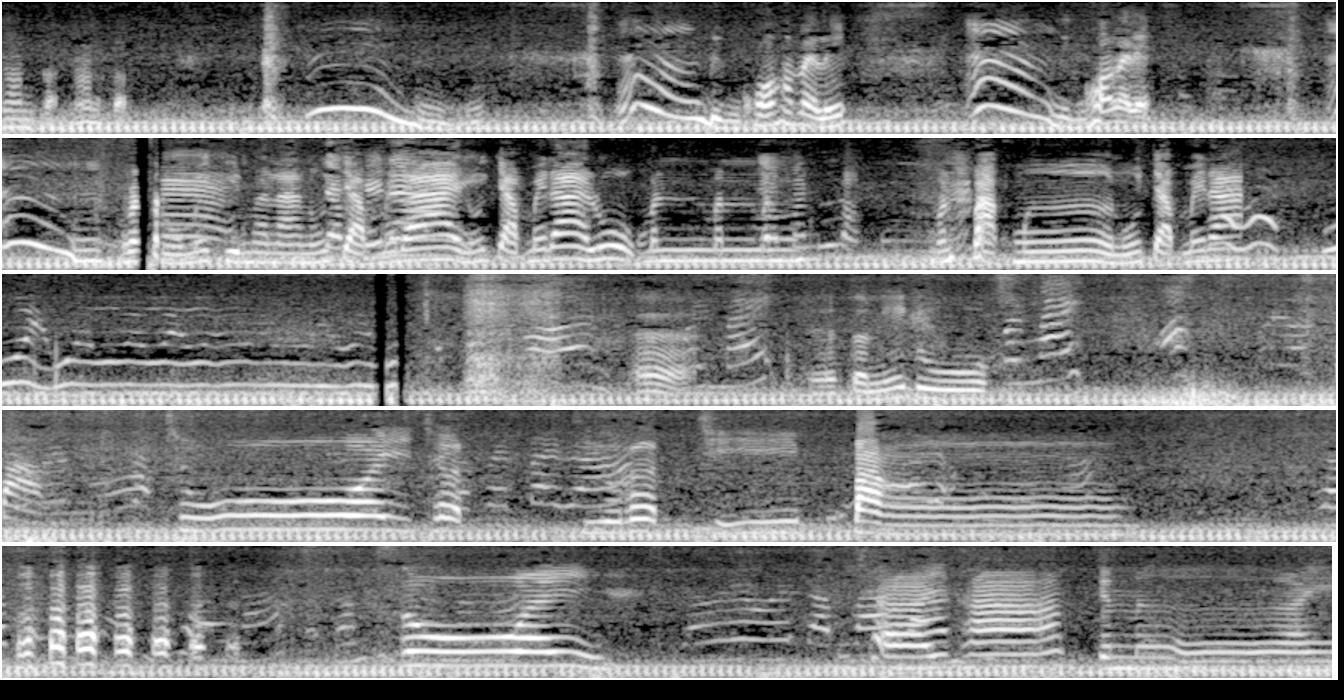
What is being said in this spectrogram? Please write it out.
นอนก่อนนอนก่อนอืมอืมดึงคอเข้าไปเลยอืมดึงคอไปเลยอืมหนูไม่กินพาราหนูจับไม่ได้ หนูจับไม่ได้ลูก มันมันมันมันปักมือ หนูจับไม่ได้เออเดี๋ยวตอนนี้ดูช่วยเชิดชีเริดชีปัง สวยชายทักจะเหนื่อย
